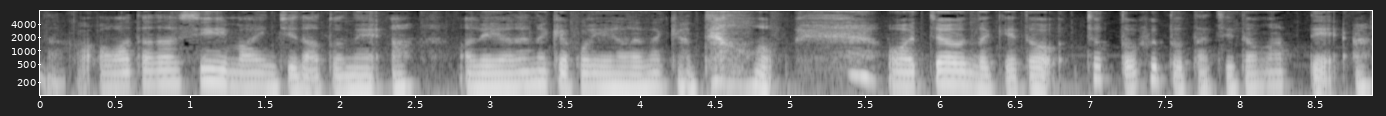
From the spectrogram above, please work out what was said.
なんか慌ただしい毎日だとね、あ、あれやらなきゃこれやらなきゃって 終わっちゃうんだけど、ちょっとふと立ち止まって、あ、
